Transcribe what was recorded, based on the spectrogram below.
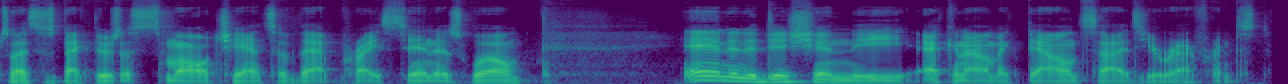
So I suspect there's a small chance of that priced in as well. And in addition, the economic downsides you referenced.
